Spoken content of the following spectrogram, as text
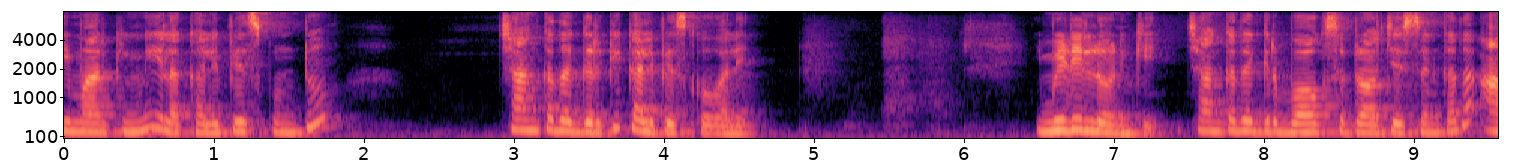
ఈ మార్కింగ్ని ఇలా కలిపేసుకుంటూ చంక దగ్గరికి కలిపేసుకోవాలి. మిడిల్లోనికి చంక దగ్గర బాక్స్ డ్రా చేసాం కదా ఆ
